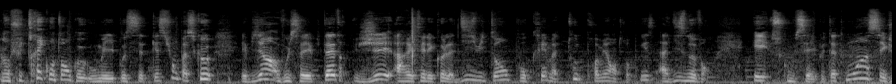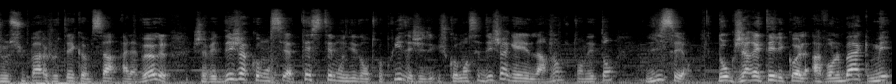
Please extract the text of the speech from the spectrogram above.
Donc je suis très content que vous m'ayez posé cette question parce que, eh bien, vous le savez peut-être, j'ai arrêté l'école à 18 ans pour créer ma toute première entreprise à 19 ans. Et ce que vous savez peut-être moins, c'est que je ne me suis pas jeté comme ça à l'aveugle. J'avais déjà commencé à tester mon idée d'entreprise et je commençais déjà à gagner de l'argent tout en étant lycéen. Donc j'ai arrêté l'école avant le bac, mais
